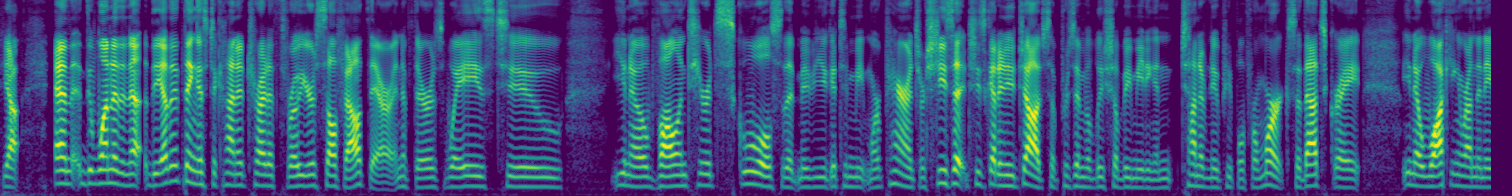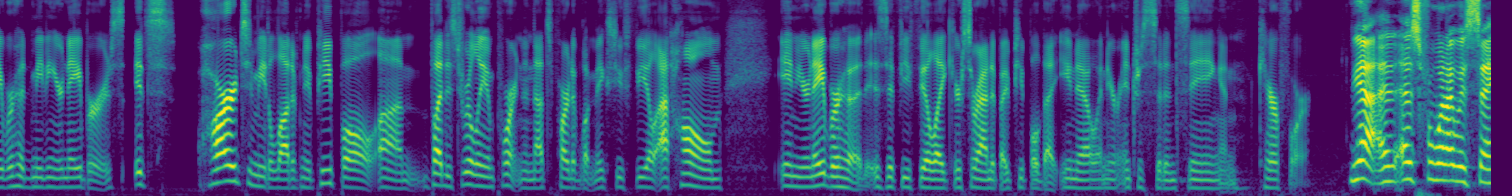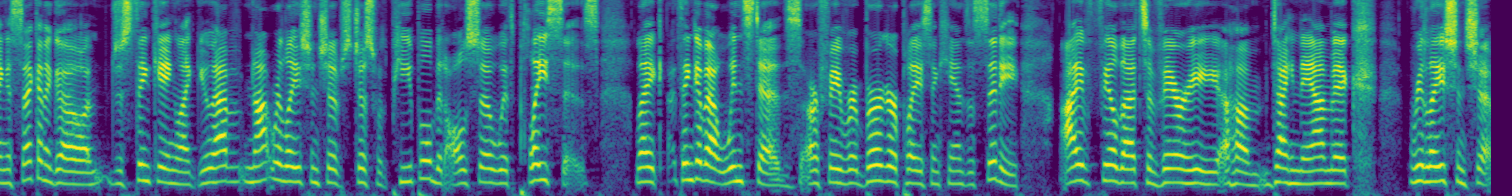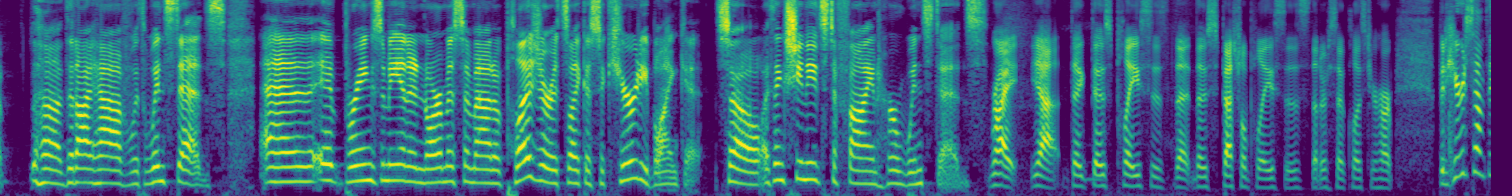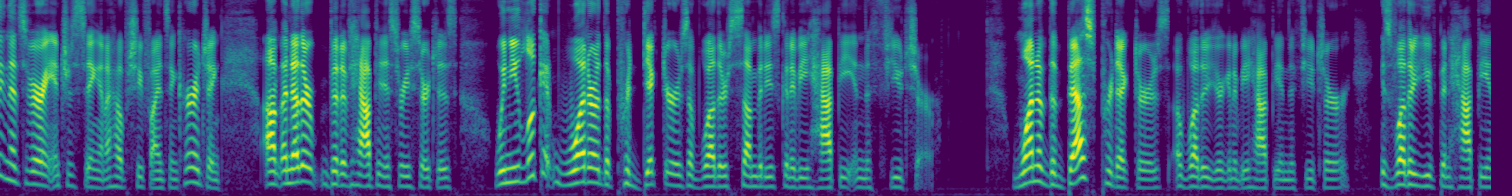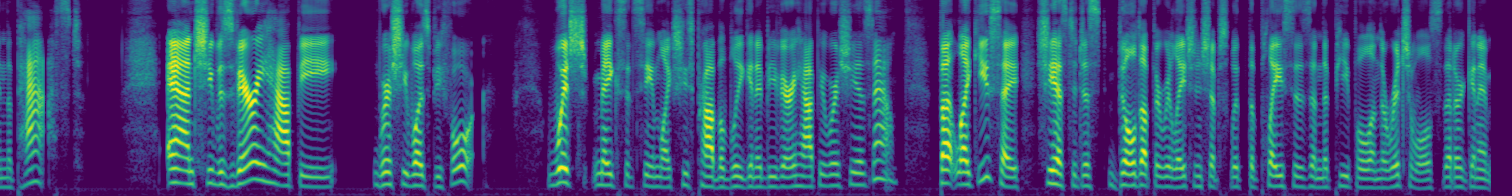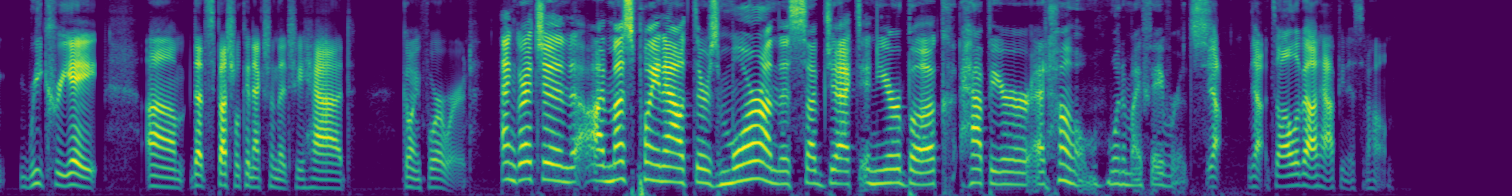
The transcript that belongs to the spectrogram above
Yeah. And the, one of the the other thing is to kind of try to throw yourself out there, and if there's ways to, you know, volunteer at school so that maybe you get to meet more parents. Or she's a, she's got a new job, so presumably she'll be meeting a ton of new people from work, so that's great. You know, walking around the neighborhood, meeting your neighbors. It's hard to meet a lot of new people, um, but it's really important, and that's part of what makes you feel at home in your neighborhood. Is if you feel like you're surrounded by people that you know and you're interested in seeing and care for. Yeah, and as for what I was saying a second ago, I'm just thinking like you have not relationships just with people, but also with places. Like think about Winstead's, our favorite burger place in Kansas City. I feel that's a very um, dynamic relationship uh, that I have with Winsteads, and it brings me an enormous amount of pleasure. It's like a security blanket. So I think she needs to find her Winsteads. Right. Yeah. The, those places that those special places that are so close to your heart. But here's something that's very interesting, and I hope she finds encouraging. Um, another bit of happiness research is when you look at what are the predictors of whether somebody's going to be happy in the future one of the best predictors of whether you're going to be happy in the future is whether you've been happy in the past. And she was very happy where she was before, which makes it seem like she's probably going to be very happy where she is now. But like you say, she has to just build up the relationships with the places and the people and the rituals that are going to recreate um, that special connection that she had going forward. And Gretchen, I must point out there's more on this subject in your book, Happier at Home, one of my favorites. Yeah. Yeah. It's all about happiness at home.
